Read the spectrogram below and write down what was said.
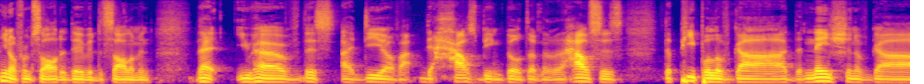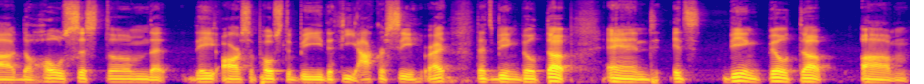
you know, from Saul to David to Solomon, that you have this idea of uh, the house being built up. And the house is the people of God, the nation of God, the whole system that they are supposed to be, the theocracy, right? That's being built up. And it's being built up um,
